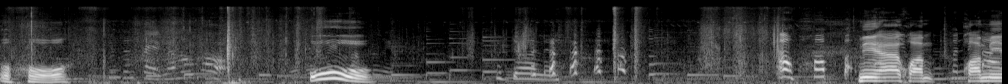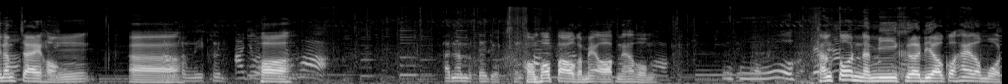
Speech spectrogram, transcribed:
โอ้โห มันจนแตกแล้วมั้งพ่อ อู้สุดยอดเลยเอ้าพ่อปะ นี่ฮะความมันไม่ความมีตายเหรอน้ำใจของอ่าตรงนี้ขึ้น เอาหยดพ่อ ขึ้นพ่ออันนั้นมันจะหยดใส่ของพ่อเปากับแม่ออฟนะครับผม โอ้โหทั้งต้นนะมีเครือเดียวก็ให้เราหมด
